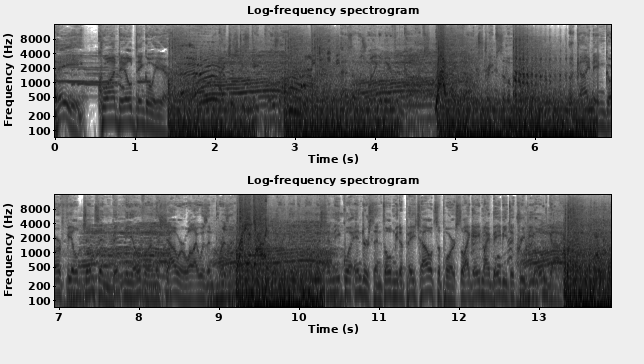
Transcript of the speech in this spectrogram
Hey, Quandale Dingle here. I just escaped prison. As I was running away from cops, I found straight to some of A guy named Garfield Jensen bit me over in the shower while I was in prison. Shaniqua Anderson told me to pay child support, so I gave my baby to creepy old guy.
